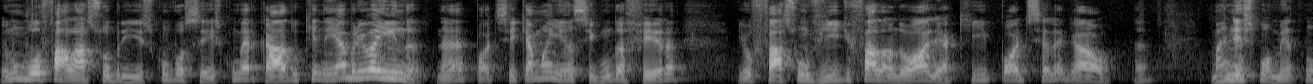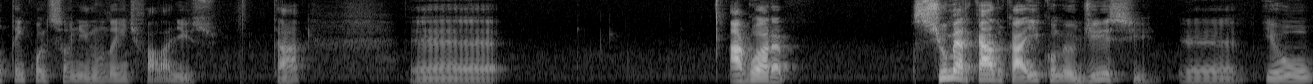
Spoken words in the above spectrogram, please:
Eu não vou falar sobre isso com vocês com o mercado que nem abriu ainda, né? Pode ser que amanhã, segunda-feira, eu faça um vídeo falando, olha, aqui pode ser legal, né? Mas nesse momento não tem condição nenhuma da gente falar disso, tá? É... Agora, se o mercado cair, como eu disse, é... eu...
